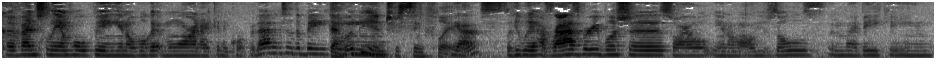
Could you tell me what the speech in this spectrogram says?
eventually I'm hoping, you know, we'll get more and I can incorporate that into the baking. That would be interesting flavor. Yes. So he we have raspberry bushes, so I'll, you know, I'll use those in my baking.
